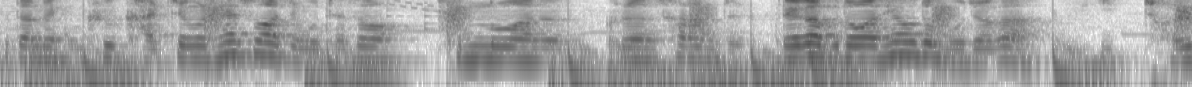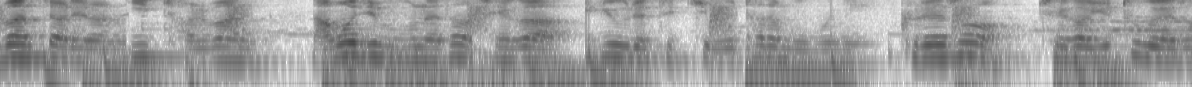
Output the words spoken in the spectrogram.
그 다음에 그 갈증을 해소하지 못해서 분노하는 그런 사람들. 내가 그동안 해오던 모자가 이 절반짜리라는 이 절반 나머지 부분에서 제가 귀 기울여 듣지 못하던 부분이 그래서 제가 유튜브에서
